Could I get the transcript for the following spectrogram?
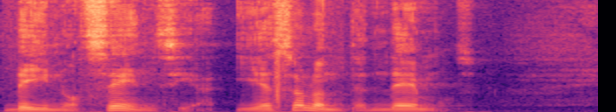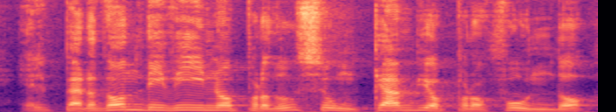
de inocencia, y eso lo entendemos. El perdón divino produce un cambio profundo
